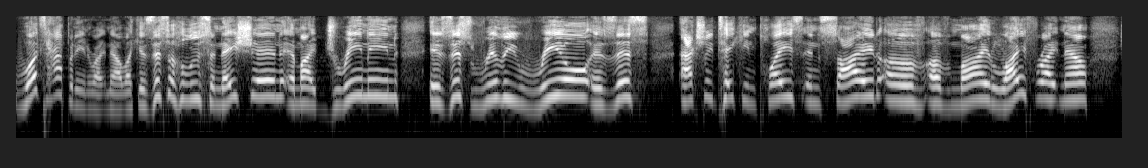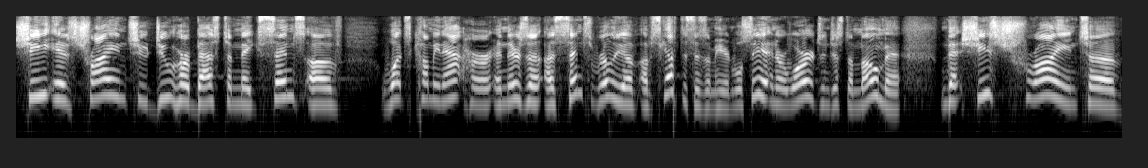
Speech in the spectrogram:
what's happening right now? Like, is this a hallucination? Am I dreaming? Is this really real? Is this actually taking place inside of, of my life right now? She is trying to do her best to make sense of what's coming at her. And there's a, a sense, really, of, of skepticism here. And we'll see it in her words in just a moment that she's trying to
